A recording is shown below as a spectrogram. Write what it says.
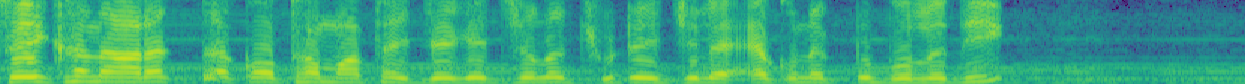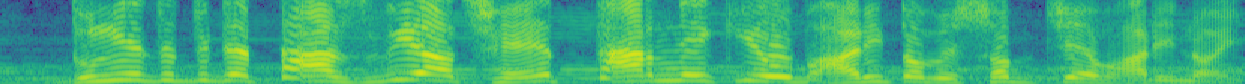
সেইখানে আরেকটা কথা মাথায় জেগেছিল, ছুটেছিল, এখন একটু বলে দিই। দুনিয়াতে দুটা তাসবি আছে, তার নেকিও ভারী, তবে সবচেয়ে ভারী নয়।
